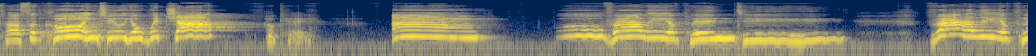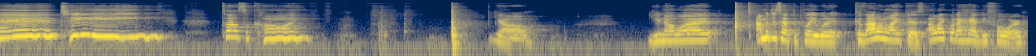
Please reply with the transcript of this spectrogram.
Toss a coin to your witcher. Okay. Um. Ooh, Valley of Plenty. Valley of Plenty. Toss a coin. Y'all. You know what? I'm gonna just have to play with it because I don't like this. I like what I had before.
